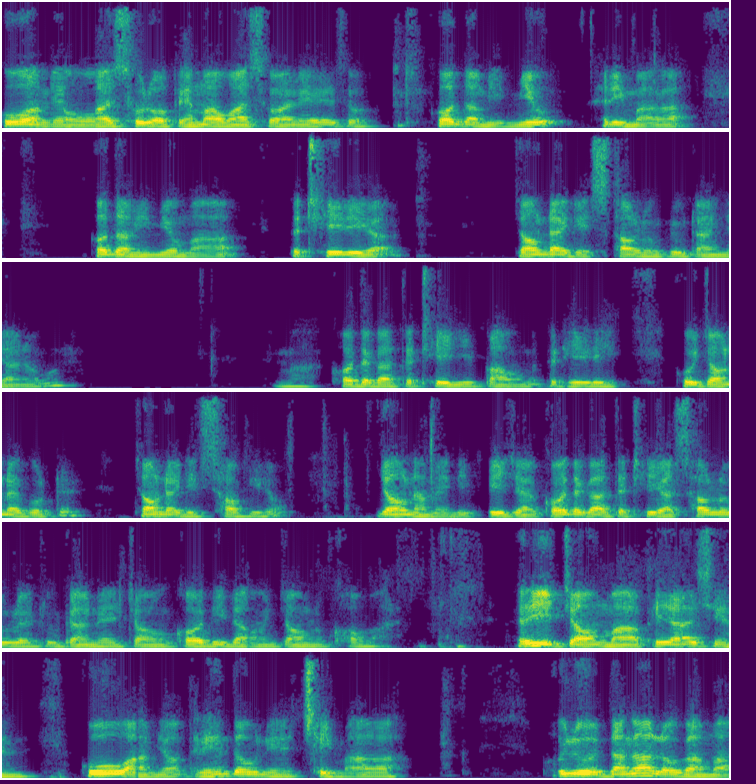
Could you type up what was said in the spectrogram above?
ကိုးဝါမြောက်ဝါဆိုတော့ဘယ်မှာဝါဆိုရလဲဆိုကောတမီမြို့အဲ့ဒီမှာကကောတမီမြို့မှာတထေးတွေကကြောင်းတိုက်တွေစောက်လို့လှူဒန်းကြတော့ပေါ့ဒီမှာခောတကတထေးကြီးပါအောင်တထေးတွေကိုကြောင်းတိုက်ကိုကြောင်းတိုက်တွေစောက်ပြီးတော့ ကျောင်းနာမည်ဒီပေးကြဂောတကတထေးကဆောက်လုပ်လဲလှူဒန်းတဲ့အကြောင်းဂောတိတောင်အကြောင်းလို့ခေါ်ပါတယ်အဲ့ဒီအကြောင်းမှာဖရာရှင်ကိုးဝါမြောက်သတင်းသုံးတဲ့ချိန်မှာဘုန်းကြီးတို့တန်ခါလောကမှာ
